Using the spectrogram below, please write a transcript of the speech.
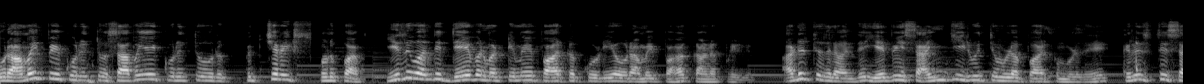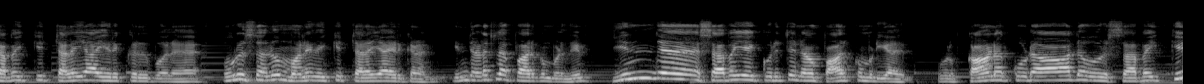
ஒரு அமைப்பை குறித்து சபையை குறித்து ஒரு பிக்சரை கொடுப்பார். இது வந்து தேவன் மட்டுமே பார்க்கக்கூடிய ஒரு அமைப்பாக காணப்படுகிறது. அடுத்ததுல வந்து எபேஸ் அஞ்சு இருபத்தி மூணுல பார்க்கும் பொழுது கிறிஸ்து சபைக்கு தலையா இருக்கிறது போல புருஷனும் மனைவிக்கு தலையா இருக்கிறான். இந்த இடத்துல பார்க்கும் பொழுது இந்த சபையை குறித்து நாம் பார்க்க முடியாது. ஒரு காணக்கூடாத ஒரு சபைக்கு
